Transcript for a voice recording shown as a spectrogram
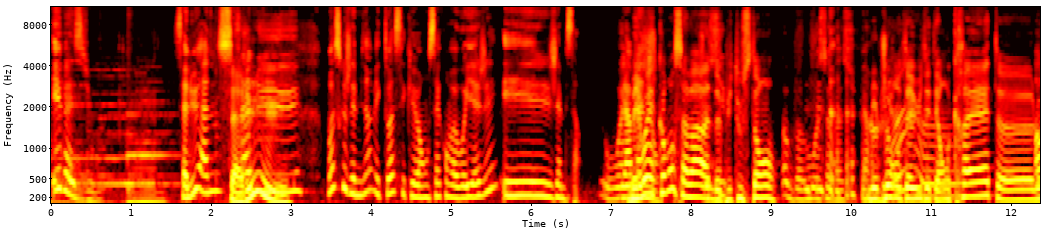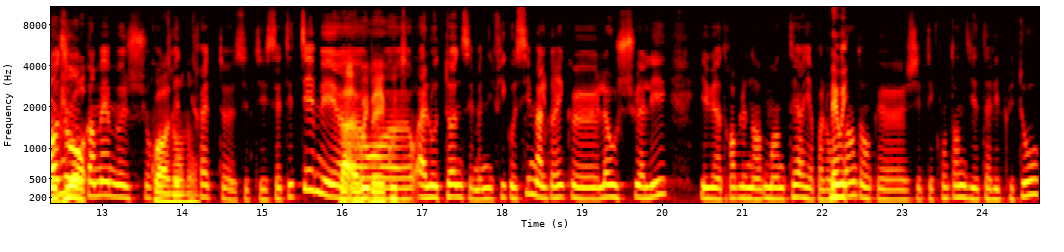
évasion. Salut Anne. Salut. Moi, ce que j'aime bien avec toi, c'est qu'on sait qu'on va voyager et j'aime ça. Ouais, Mais ouais, comment ça va Je Anne suis- depuis tout ce temps? Oh, bah, moi, ça va super L'autre jour, on t'a eu, bien, t'étais en euh. Crète. euh, Oh L'autre non, jour. quand même, je suis Quoi, rentrée non, de non. Crète, euh, c'était cet été, mais Bah euh, oui, bah écoute. euh, à l'automne, c'est magnifique aussi, malgré que là où je suis allée, il y a eu un tremblement de terre il n'y a pas longtemps, oui. donc euh, j'étais contente d'y être allée plus tôt.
